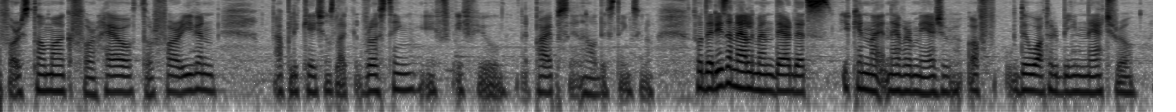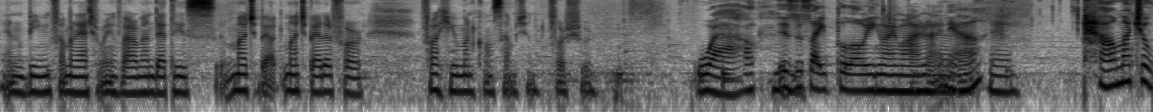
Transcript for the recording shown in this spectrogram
for stomach, for health, or for even applications like rusting if, if you pipes and all these things you know. So there is an element there that's you can never measure of the water being natural and being from a natural environment that is much better much better for for human consumption for sure. Wow, this is like blowing my mind right now. yeah. How much of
